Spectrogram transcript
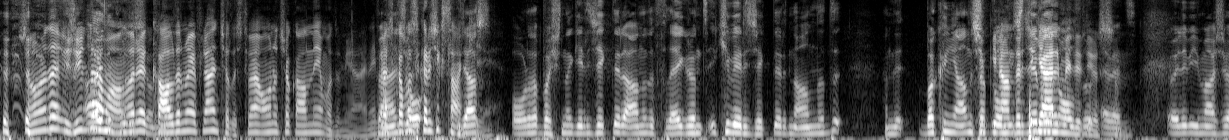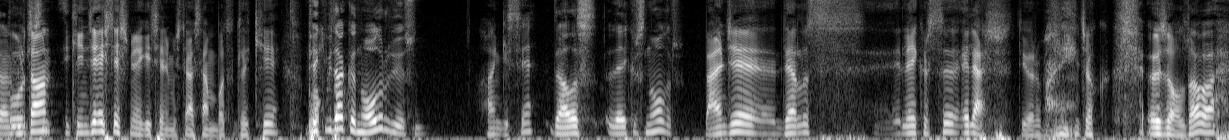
Sonra da üzüldü Aynı ama onları pozisyonda. kaldırmaya falan çalıştı. Ben onu çok anlayamadım yani. Biraz Bence kafası o karışık sanki. Biraz orada başına gelecekleri anladı. Flagrant 2 vereceklerini anladı. Hani bakın yanlış Çok oldu, inandırıcı istemeyen gelmedi oldu. diyorsun. Evet. Öyle bir imaj vermek Buradan için. ikinci eşleşmeye geçelim istersen batıdaki. Peki bir dakika ne olur diyorsun? Hangisi? Dallas Lakers ne olur? Bence Dallas Lakers'ı eler diyorum. Hani çok öz oldu ama kısa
